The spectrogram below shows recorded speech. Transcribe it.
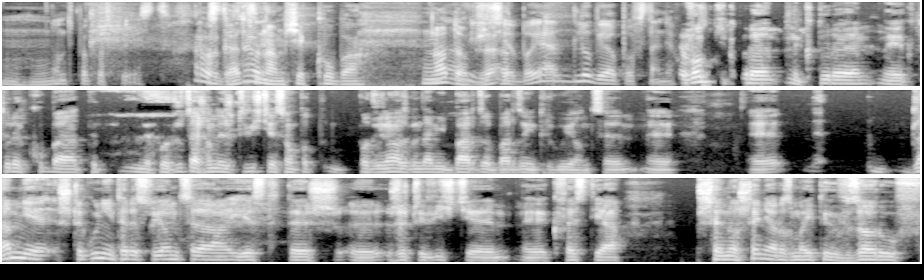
Mhm. On po prostu jest. Rozgadał nam się Kuba. No, no dobrze. Widzicie, bo ja lubię o powstaniach. Te wątki, które, które, które Kuba ty porzucasz, one rzeczywiście są pod, pod wieloma względami bardzo, bardzo intrygujące. E, e, dla mnie szczególnie interesująca jest też e, rzeczywiście kwestia przenoszenia rozmaitych wzorów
